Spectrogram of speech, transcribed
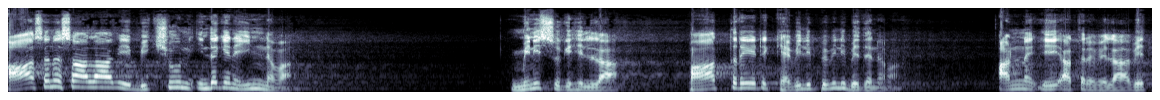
ආසනශාලාවේ භික්‍ෂූන් ඉඳගෙන ඉන්නවා. මිනිස්සු ගෙහිල්ලා පාත්තරයට කැවිලි පෙවිලි බෙදෙනවා. අන්න ඒ අතර වෙලා වෙත්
